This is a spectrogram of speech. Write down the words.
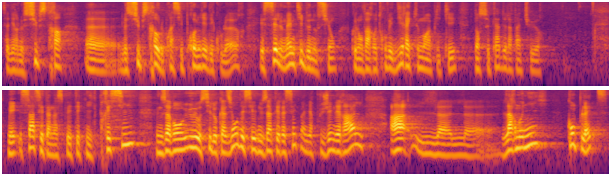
c'est-à-dire le substrat euh, le substrat ou le principe premier des couleurs, et c'est le même type de notion que l'on va retrouver directement appliqué dans ce cas de la peinture. Mais ça, c'est un aspect technique précis. Nous avons eu aussi l'occasion d'essayer de nous intéresser de manière plus générale à l'harmonie complète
